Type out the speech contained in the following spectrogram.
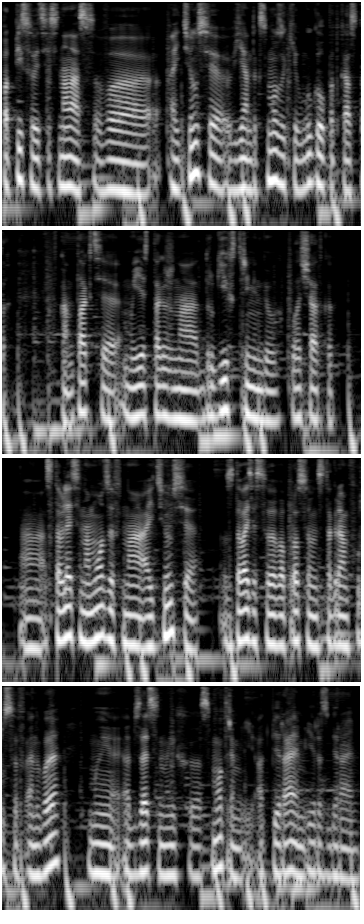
Подписывайтесь на нас в iTunes, в Яндекс Музыке, в Google подкастах, ВКонтакте. Мы есть также на других стриминговых площадках. А, оставляйте нам отзыв на iTunes, задавайте свои вопросы в Instagram Фурсов НВ, мы обязательно их э, смотрим и отбираем и разбираем.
